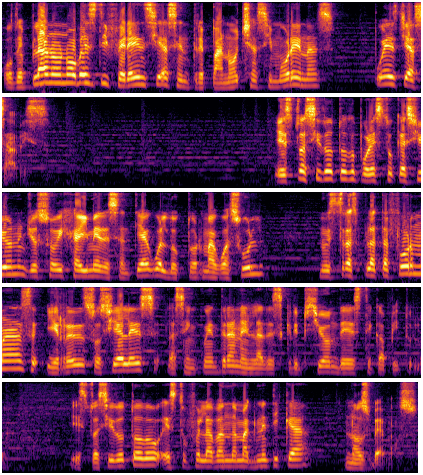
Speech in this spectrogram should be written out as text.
o de plano no ves diferencias entre panochas y morenas, pues ya sabes. Esto ha sido todo por esta ocasión, yo soy Jaime de Santiago, el Dr. Mago Azul. Nuestras plataformas y redes sociales las encuentran en la descripción de este capítulo. Esto ha sido todo, esto fue la banda magnética, nos vemos.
